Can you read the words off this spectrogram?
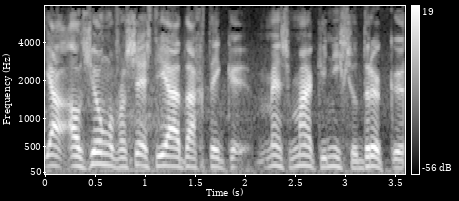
ja, als jongen van 16 jaar dacht ik... Eh, mensen, maak je niet zo druk. Uh,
